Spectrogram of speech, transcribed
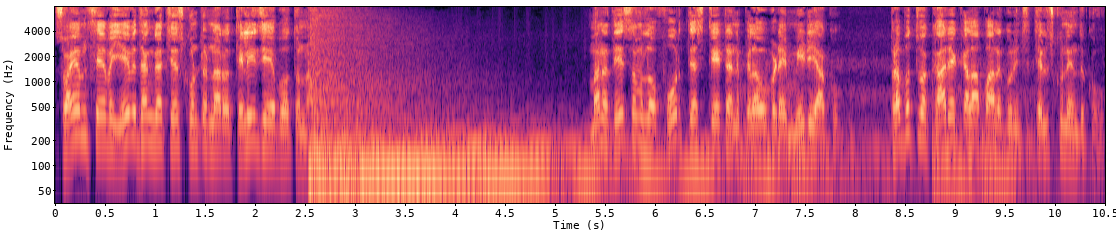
స్వయం సేవ ఏ విధంగా చేసుకుంటున్నారో తెలియజేయబోతున్నాం. మన దేశంలో ఫోర్త్ ఎస్టేట్ అని పిలువబడే మీడియాకు ప్రభుత్వ కార్యకలాపాల గురించి తెలుసుకునేందుకు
